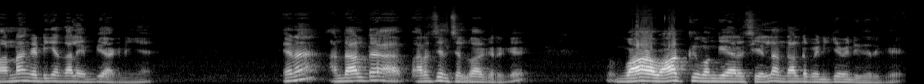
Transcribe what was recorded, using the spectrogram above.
மண்ணாங்கட்டிக்கு அந்த ஆளை எம்பி ஆக்குனீங்க? ஏன்னா அந்த ஆள்கிட்ட அரசியல் செல்வாக்கு இருக்குது வா வாக்கு வங்கி அரசியலில் அந்த ஆள்கிட்ட போய் நிற்க வேண்டியது இருக்குது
